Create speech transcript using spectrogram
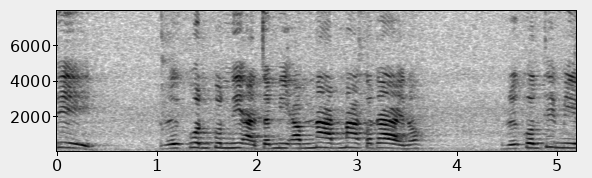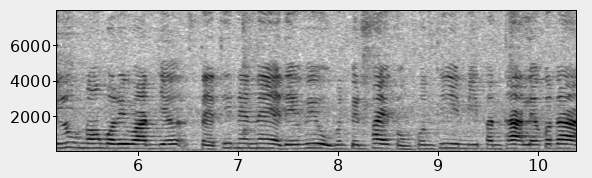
ที่หรือคนคนนี้อาจจะมีอำนาจมากก็ได้เนาะหรือคนที่มีลูกน้องบริวารเยอะ แต่ที่แน่ๆเดวิลมันเป็นไพ่ของคนที่มีพันธะแล้วก็ได้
